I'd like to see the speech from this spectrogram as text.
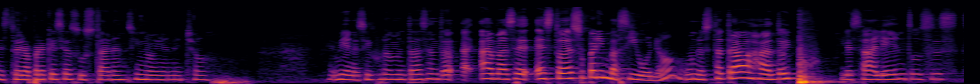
Esto era para que se asustaran si no habían hecho Viene así juramentado Además, e, esto es súper invasivo, ¿no? Uno está trabajando y le sale, entonces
